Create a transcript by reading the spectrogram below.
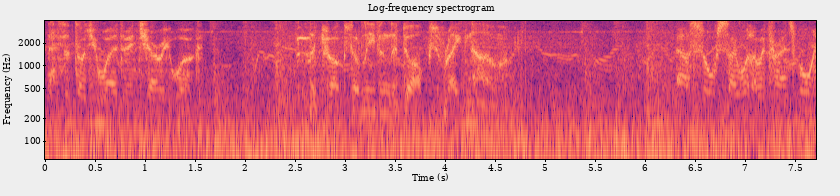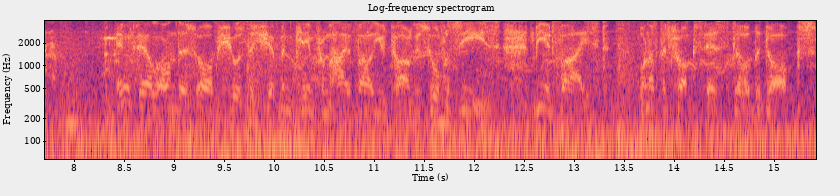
That's a dodgy way of doing cherry work. The trucks are leaving the docks right now. Our source say what they were transporting? Intel on this op shows the shipment came from high-value targets overseas. Be advised, one of the trucks is still at the docks.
